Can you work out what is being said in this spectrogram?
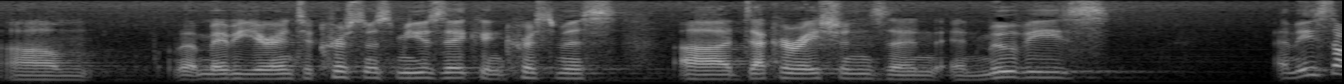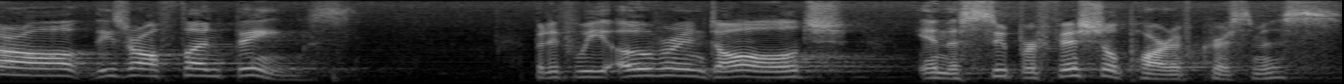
um, maybe you're into Christmas music and Christmas uh, decorations and, and movies. And these are all, these are all fun things. But if we overindulge in the superficial part of Christmas,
